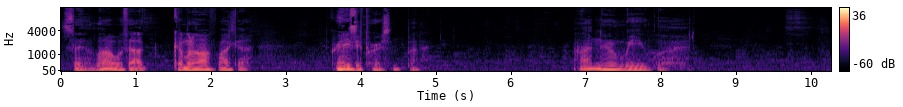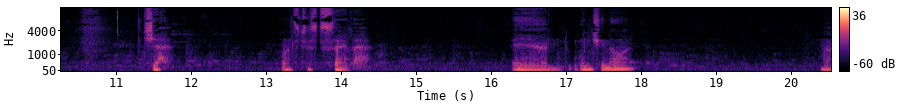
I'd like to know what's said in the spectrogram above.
say hello without coming off like a crazy person, but I knew we would. Chat. Let's just say that. And wouldn't you know it? My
